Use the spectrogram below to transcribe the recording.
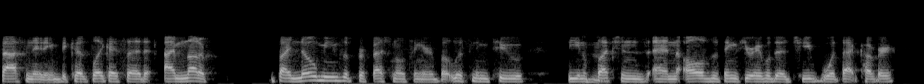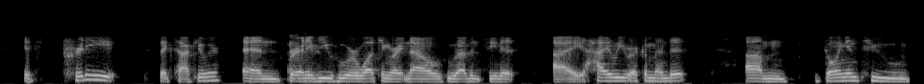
fascinating because, like I said, I'm not a by no means a professional singer, but listening to the mm-hmm. inflections mm-hmm. and all of the things you're able to achieve with that cover, it's pretty spectacular. And for Thank any you. of you who are watching right now who haven't seen it, I highly recommend it. Um, going into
